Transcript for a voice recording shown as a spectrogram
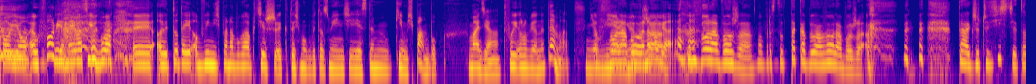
twoją euforię, najłatwiej było e, tutaj obwinić Pana Boga, przecież ktoś mógłby to zmienić, jestem kimś, Pan Bóg Madzia, twój ulubiony temat. Nie wola Boża. Pana Boga. Wola Boża. Po prostu taka była wola Boża. tak, rzeczywiście, to,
